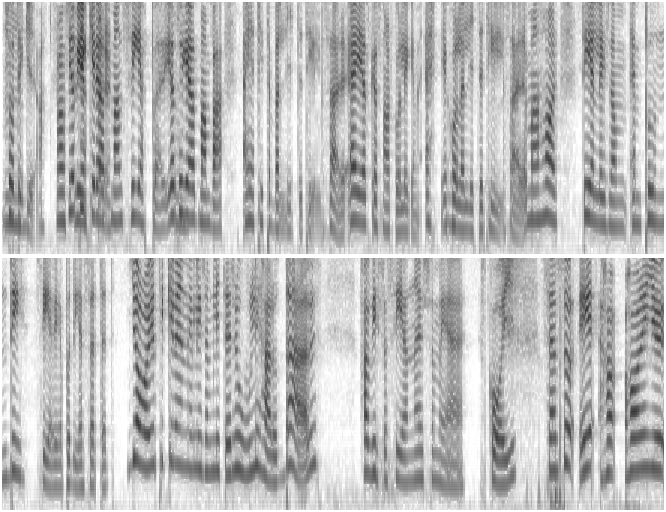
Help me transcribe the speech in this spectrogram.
Så Mm. tycker jag. Man jag tycker att man sveper. Jag tycker att man bara... "Nej, jag tittar bara lite till. Så här. "Nej, jag ska snart gå och lägga mig. Äh, jag kollar lite till. Så här. Man har, det är liksom en pundig serie på det sättet. Ja, jag tycker den är liksom lite rolig här och där. Har vissa scener som är skoj. Sen så är, har, har den ju...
